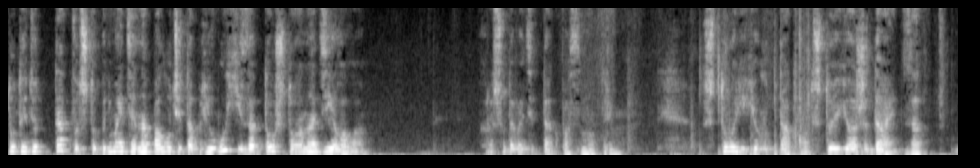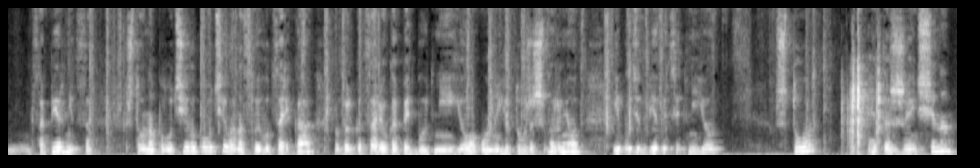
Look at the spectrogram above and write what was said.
тут идет так вот, что, понимаете, она получит оплеухи за то, что она делала. Хорошо, давайте так посмотрим. Что ее вот так вот, что ее ожидает за соперница, что она получила? Получила она своего царька, но только царек опять будет не ее, он ее тоже швырнет и будет бегать от нее. Что эта женщина,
